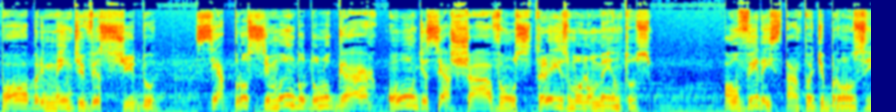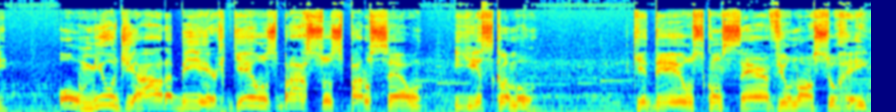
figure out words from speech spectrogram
pobremente vestido, se aproximando do lugar onde se achavam os três monumentos. Ao ver a estátua de bronze, o humilde árabe ergueu os braços para o céu e exclamou: Que Deus conserve o nosso rei.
